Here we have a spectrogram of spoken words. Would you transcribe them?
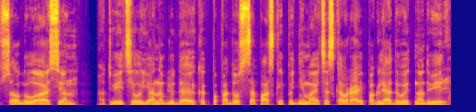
«Согласен», — ответил я, наблюдая, как Попадос с опаской поднимается с ковра и поглядывает на дверь.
